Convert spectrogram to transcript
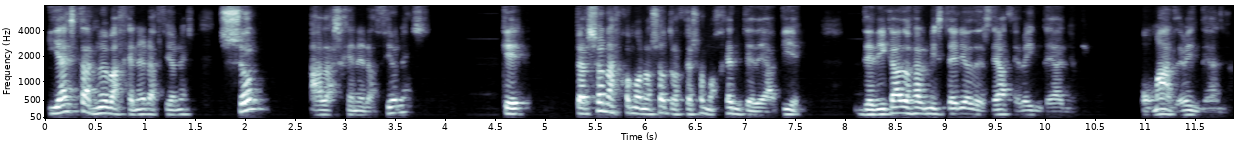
Y a estas nuevas generaciones son a las generaciones que personas como nosotros, que somos gente de a pie, dedicados al misterio desde hace 20 años, o más de 20 años.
